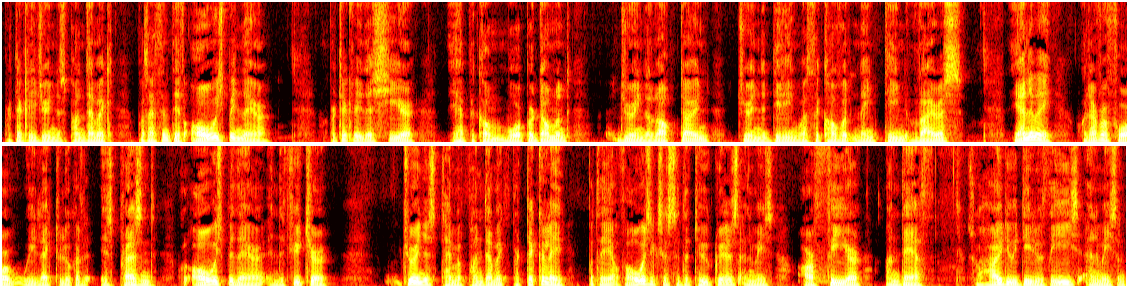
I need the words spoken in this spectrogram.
particularly during this pandemic but I think they've always been there. Particularly this year, they have become more predominant during the lockdown, during the dealing with the COVID 19 virus. The enemy, whatever form we like to look at, is present, will always be there in the future. During this time of pandemic, particularly, but they have always existed. The two greatest enemies are fear and death. So, how do we deal with these enemies and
